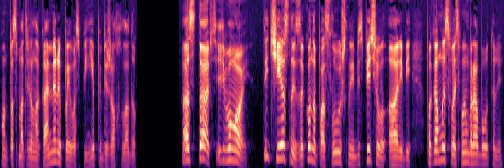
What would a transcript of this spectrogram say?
Он посмотрел на камеры, по его спине побежал холодок. Оставь седьмой. Ты честный, законопослушный, обеспечивал алиби, пока мы с восьмым работали.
